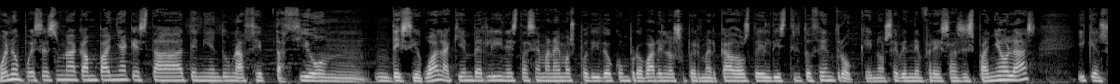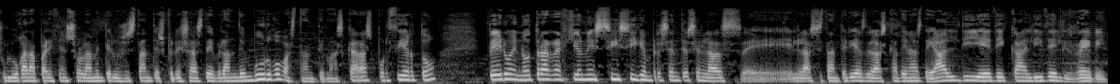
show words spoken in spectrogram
Bueno, pues es una campaña que está teniendo una aceptación desigual. Aquí en Berlín esta semana hemos podido comprobar en los supermercados del Distrito Centro que no se venden fresas españolas y que en su lugar aparecen solamente los estantes fresas de Brandenburgo, bastante más caras, por cierto, pero en otras regiones sí siguen presentes en las, eh, en las estanterías de las cadenas de Aldi, Edeka, Lidl y Rebe,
